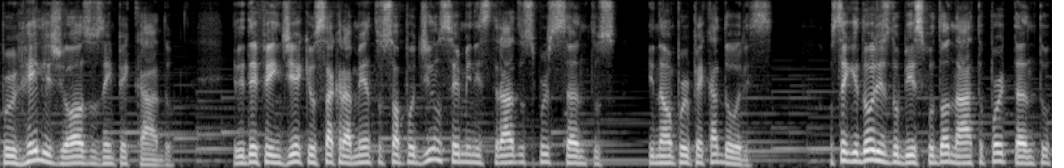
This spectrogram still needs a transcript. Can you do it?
por religiosos em pecado. Ele defendia que os sacramentos só podiam ser ministrados por santos e não por pecadores. Os seguidores do bispo Donato, portanto,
